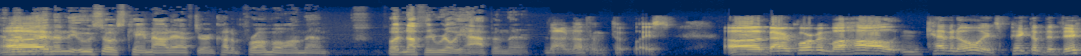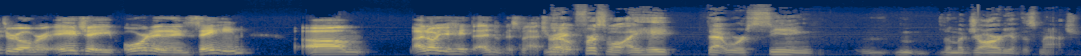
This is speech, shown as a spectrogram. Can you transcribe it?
And then, Uh, and then the Usos came out after and cut a promo on them, but nothing really happened there. no, nothing took place. Uh, Baron Corbin, Mahal, and Kevin Owens picked up the victory over AJ, Orton, and Zayn. Um, I know you hate the end of this match, right? know, first of all, I hate that we're seeing the majority of this match.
